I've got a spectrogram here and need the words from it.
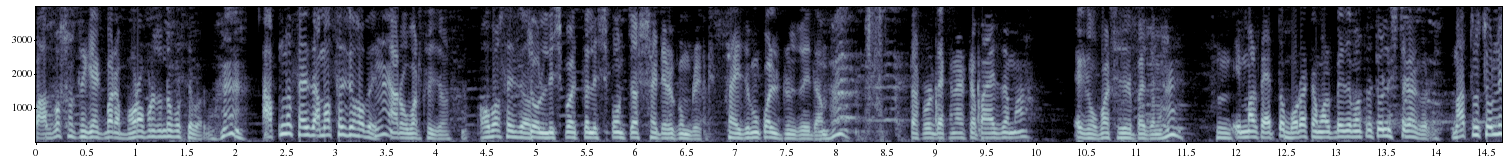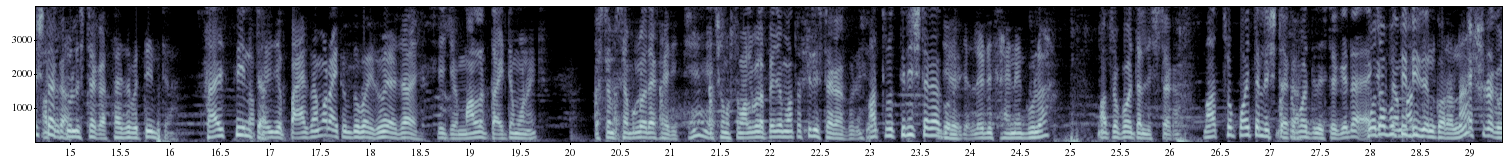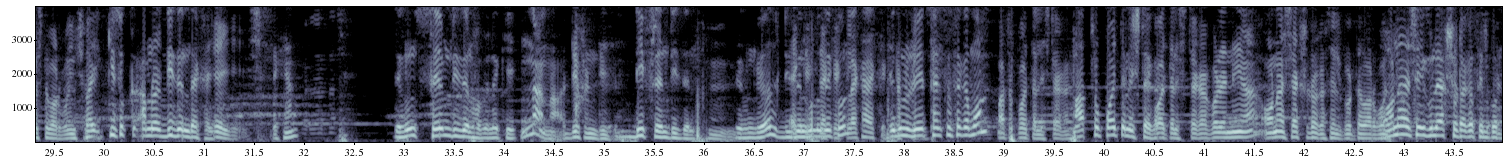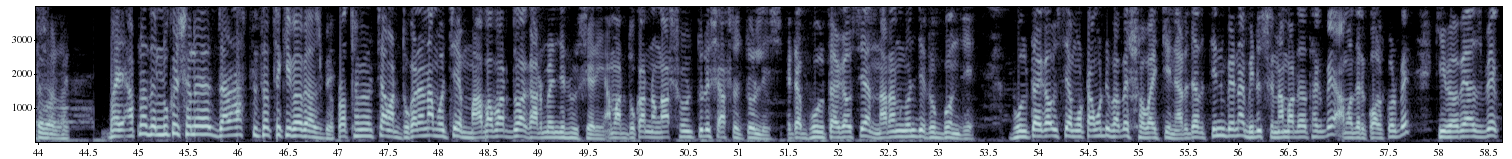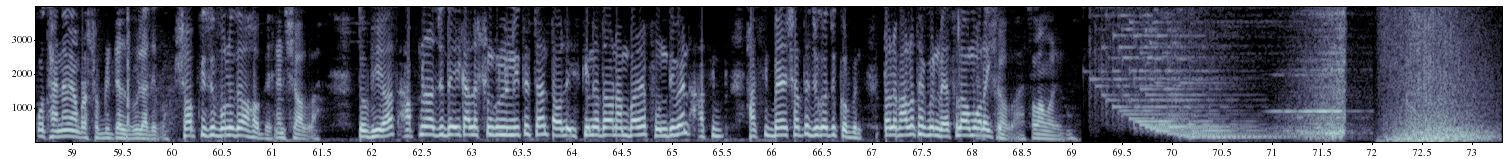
পাঁচ বছর থেকে একবারে বড় পর্যন্ত পড়তে পারব হ্যাঁ? আপনার সাইজ আমার সাইজে হবে? হ্যাঁ, আর ওভার সাইজ আছে। ওভার সাইজে চল্লিশ পঁয়তাল্লিশ পঞ্চাশ ষাট এরকম রেট সাইজ এবং কোয়ালিটি অনুযায়ী দাম হ্যাঁ? তারপর দেখেন একটা পায়জামা। এক ওভার সাইজের পায়জামা হ্যাঁ? এই মালটা এত বড় একটা মাল পেয়ে মাত্র চল্লিশ টাকা করে। মাত্র চল্লিশ টাকা? চল্লিশ টাকা সাইজ হবে তিনটা। সাইজ তিনটা? এই যে পায়জামার আইটেম তো ভাই রয়ে যায় এই যে মালের তো আইটেম অনেক। কাস্টমার স্যাম্পলগুলো দেখাই দিচ্ছি হ্যাঁ? এই সমস্ত মালগুলো পেয়ে মাত্র তিরিশ টাকা করে। মাত্র তিরিশ টাকা করে? লেডিস হাইনেকগুলা মাত্র পঁয়তাল্লিশ টাকা। মাত্র পঁয়তাল্লিশ টাকা? পঁয়তাল্লিশ টাকা। এটা প্রজাপতি ডিজাইন করা না? একশো টাকা বেচতে পারব ভাই কিছু আমরা ডিজাইন দেখাই। এই দেখেন। দেখুন সেম ডিজাইন হবে নাকি? না না ডিফারেন্ট ডিজাইন। Different design. দেখুন ডিজাইনগুলো দেখুন। এগুলো রেট থাকতেছে কেমন? মাত্র পঁয়তাল্লিশ টাকা। মাত্র পঁয়তাল্লিশ টাকা। পঁয়তাল্লিশ টাকা করে নিয়ে অনায়াসে একশো টাকা সেল করতে পারব। অনায়াসে এগুলো একশো টাকা সেল করতে পারবে। ভাই আপনাদের লোকেশনে যারা আসতে চাচ্ছে কীভাবে আসবে? প্রথমে হচ্ছে আমার দোকানের নাম হচ্ছে মা বাবার দোয়া গার্মেন্টস এন্ড হুশিয়ারি। আমার দোকান নং আটশো উনচল্লিশ আটশো চল্লিশ এটা ভুলতা গাউসিয়া নারায়ণগঞ্জে রূপগঞ্জে। ভুলতা গাউসিয়া মোটামুটি ভাবে সবাই চিনে। আর যারা চিনবে না ভিডিও নাম্বার দেওয়া থাকবে আমাদের কল করবে কীভাবে আসবে কোথায় নামে আমরা সব ডিটেলস বলে দেবো। সবকিছু বলে দেওয়া হবে। ইনশাল্লাহ তো ভিউয়ার্স আপনারা যদি এই কালেকশনগুলো নিতে চান তাহলে স্ক্রিনে দেওয়া নাম্বারে ফোন দিবেন। আসিফ হাসিফ ভাইয়ের সাথে যোগাযোগ করবেন। তাহলে ভালো থাকবেন ভাই আসসালামু আলাইকুম। আসসালামু আলাইকুম।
